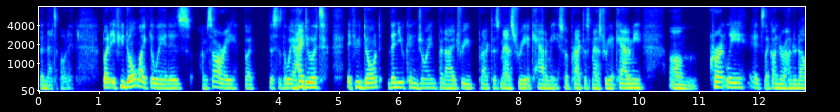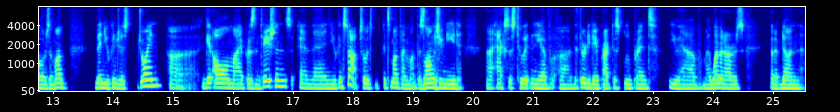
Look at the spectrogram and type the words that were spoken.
then that's about it. But if you don't like the way it is, I'm sorry, but this is the way I do it. If you don't, then you can join Podiatry Practice Mastery Academy. So Practice Mastery Academy. Um, currently, it's like under $100 a month. Then you can just join, uh, get all my presentations, and then you can stop. So it's it's month by month, as long as you need uh, access to it. And you have uh, the 30 day practice blueprint. You have my webinars that I've done,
